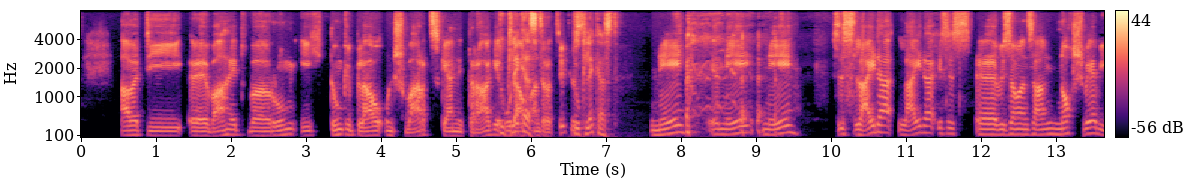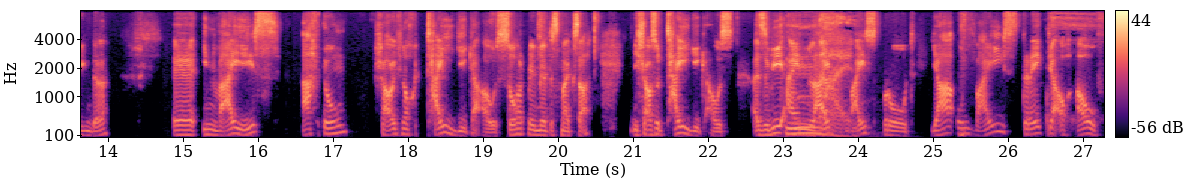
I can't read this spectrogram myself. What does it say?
Aber die äh, Wahrheit, warum ich dunkelblau und schwarz gerne trage du oder auch kleckerst. Anthrazit, Du ist- kleckerst. nee, äh, nee, nee. Es ist leider, leider ist es, äh, wie soll man sagen, noch schwerwiegender. Äh, in Weiß, Achtung, schaue ich noch teigiger aus. So hat man mir das mal gesagt. Ich schaue so teigig aus. Also wie ein Nein. Laib Weißbrot. Ja, und Weiß trägt ja auch auf.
